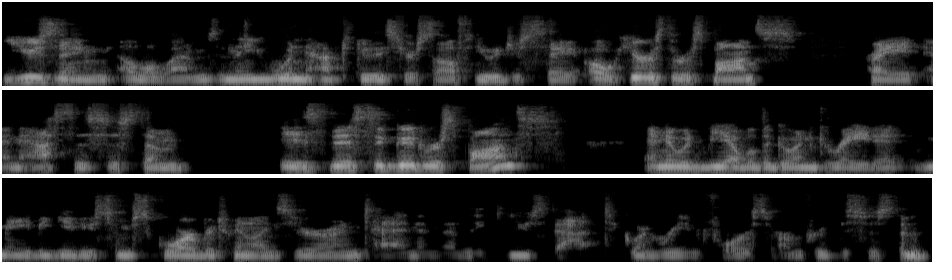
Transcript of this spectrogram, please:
using LLMs, and then you wouldn't have to do this yourself. You would just say, "Oh, here's the response," right, and ask the system, "Is this a good response?" And it would be able to go and grade it, maybe give you some score between like zero and ten, and then like use that to go and reinforce or improve the system.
